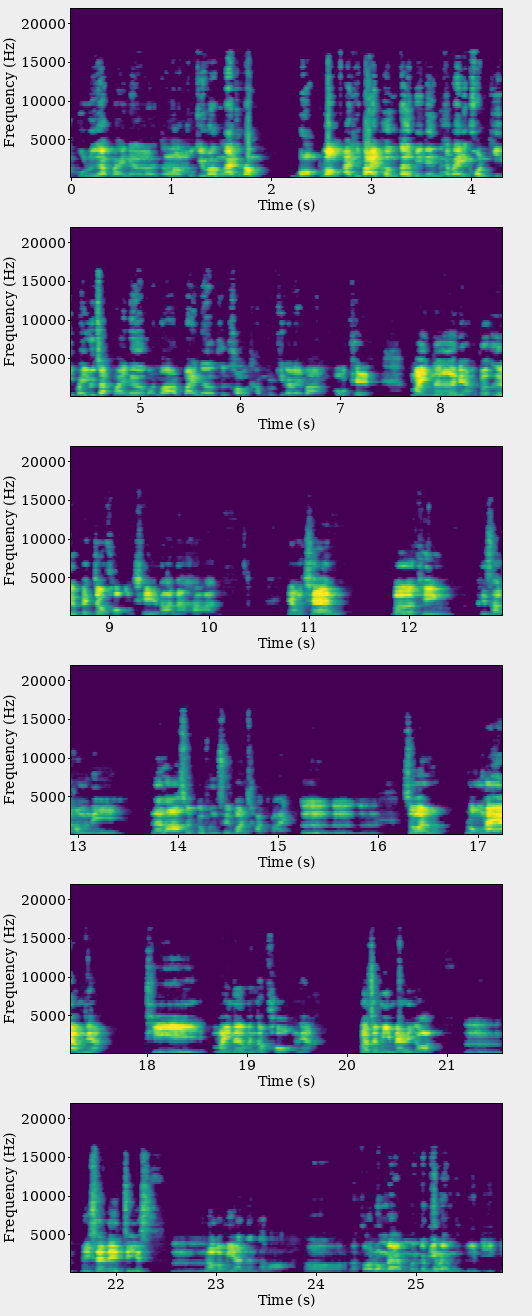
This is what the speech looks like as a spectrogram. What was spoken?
ะกูรู้จัก Minor แต่ว่าอ่ากูคิดว่ามึงอาจจะต้องบอกลองอธิบายเพิ่มเติมนิดนึงให้ให้คนที่ไม่รู้จัก Minor ก่อนว่า Minor คือเขาทำธุรกิจอะไรบ้าง โอเค Miner เนี่ยก็คือเป็นเจ้าของเชนร้านอาหาร อย่างเช่น Burger King Pizza Company และล่าสุดก็เพิ่งซื้อบอลช็อตไปอืมอืมอืมส่วนโรงแรมเนี่ยที่ Miner เป็นเจ้าของเนี่ย ก็จะมี Marriott อื มมี St. Regis อืมแล้วก็มีอนันตลาอ๋อแล้วก็โรงแรมมันก็มีโรงแรมอื่นๆอีก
